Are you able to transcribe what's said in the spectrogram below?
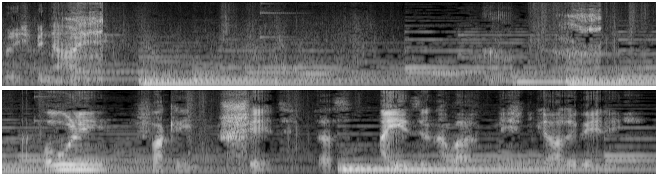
Und ich bin Hai. Holy fucking shit. Das Eisen, aber nicht gerade wenig.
